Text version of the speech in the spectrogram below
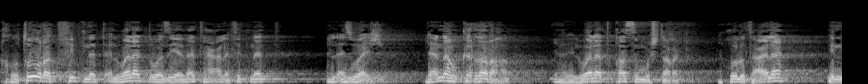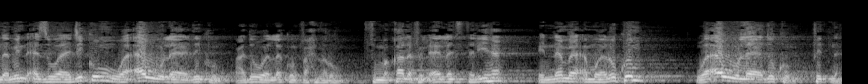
خطورة فتنة الولد وزيادتها على فتنة الأزواج لأنه كررها. يعني الولد قاسم مشترك. يقول تعالى إن من أزواجكم وأولادكم عدوا لكم فاحذروه ثم قال في الآية التي تليها إنما أموالكم وأولادكم. فتنة.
